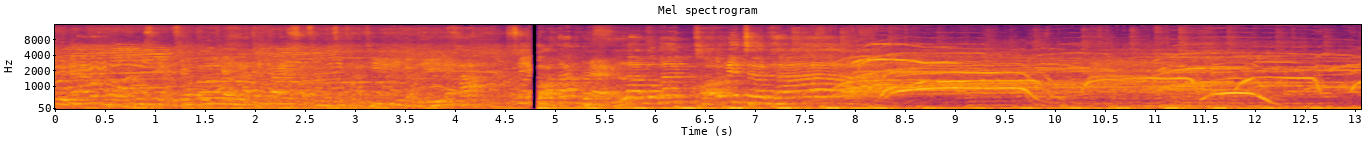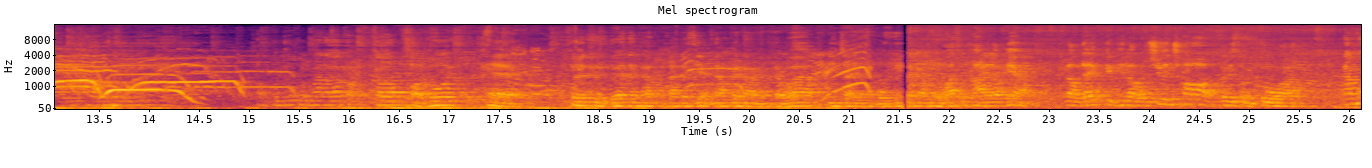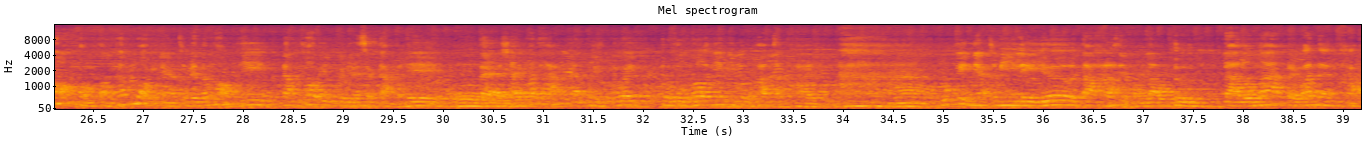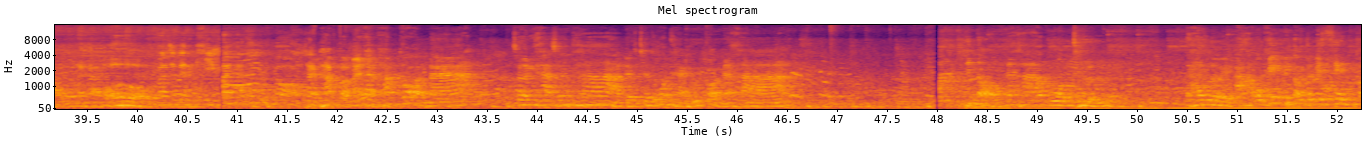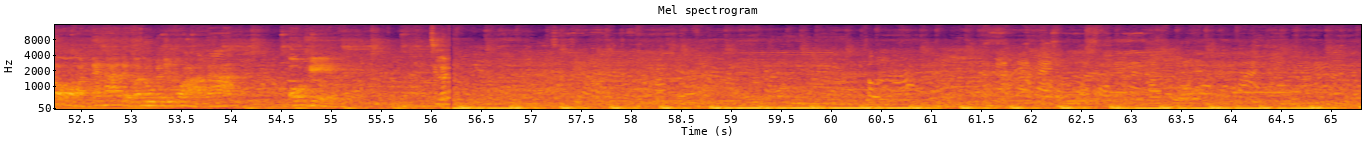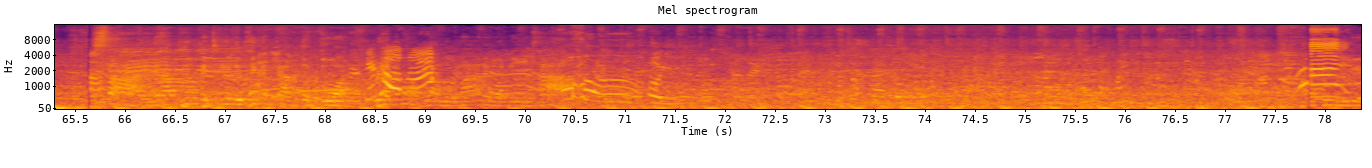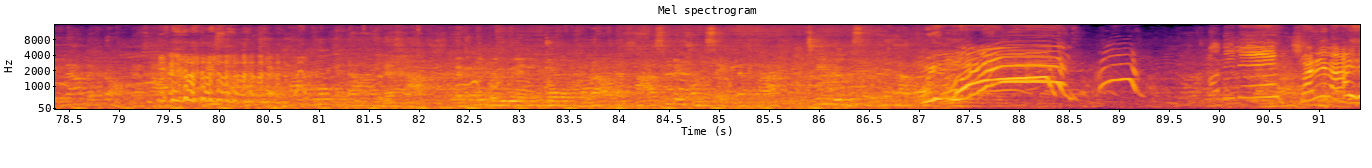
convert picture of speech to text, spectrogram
อื่นนะครับต้องขอคุณเสียงเชิงเปอร์ที่ได้สนันสถานที่ดีแบบนี้นะครับ ว่าเนินเขานะครับผมมันจะเป็นครีมถ่ายรูปก่อนถ่ายภาพก่อนไหมถ่ายภาพก่อนนะ เชิญค่ะเชิญค่ะเดี๋ยวเชิญทุกคนถ่ายรูปก่อนนะคะพี่ต๋องนะคะรวมถึงได้เลยอะโอเคพี่ต๋องจะเป็นเซ็นก่อนนะคะ เดี๋ยวมาดูกันดีกว่านะโอเคศิลปสายนะครับเพื่อเป็นที่ระลึกให้กับการ เปิดตัวพี่แบรเถินงด์ขนะองลาโลมาในวันนี้ค่ะโอ้โหโอ้ยบริเวณหน้าแบ็คดรอปนะคะที่สามารถถ่ายภาพร่วมกันได้นะคะแล้วก็มีบริเวณโดมของเรานะคะซึ่งเป็นคอนเซ็ปต์นะคะ ที่รึเปอร์เซ็นต์นะคะอุ้ยว้ายเอาดีๆมานี่เลย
